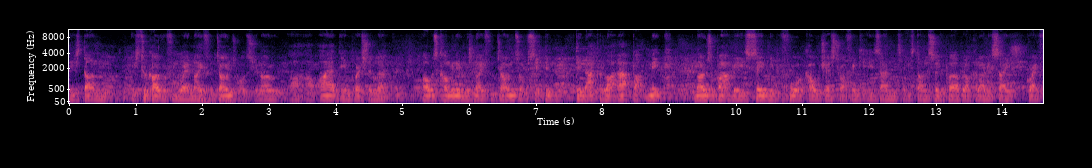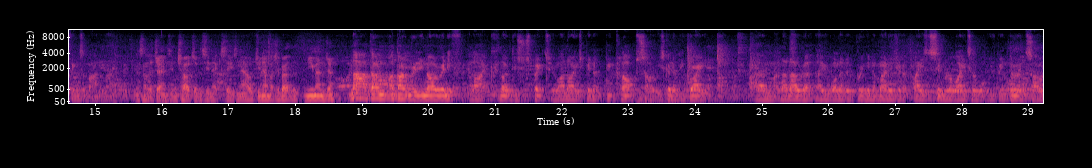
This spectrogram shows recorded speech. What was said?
he's done. He's took over from where Nathan Jones was. You know, I, I, I had the impression that I was coming in with Nathan Jones. Obviously, it didn't didn't happen like that. But Mick knows about me. He's seen me before at Colchester, I think it is, and he's done superb. And I can only say great things about the man. There's another Jones in charge, obviously, next season now. Do you know much about the, the new manager? No, I don't. I don't really know anything. Like, no disrespect to him. I know he's been at big clubs, so he's going to be great. Um, and I know that they wanted to bring in a manager that plays a similar way to what we've been doing. So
